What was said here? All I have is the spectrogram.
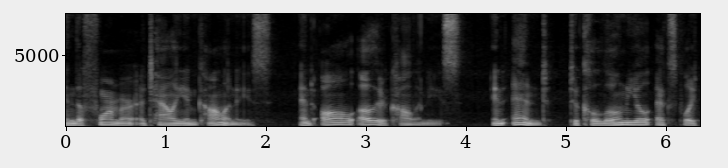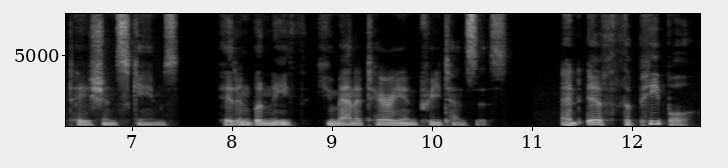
in the former Italian colonies and all other colonies, an end to colonial exploitation schemes hidden beneath humanitarian pretenses. And if the people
